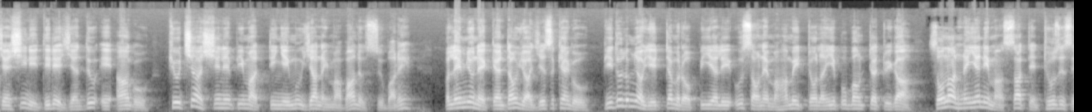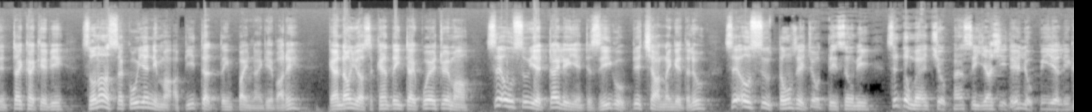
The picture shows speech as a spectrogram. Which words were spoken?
ကြန့်ရှိနေသေးတဲ့ရန်သူအင်အားကိုဖြိုချရှင်းလင်းပြီးမှတည်ငြိမ်မှုရနိုင်မှာပါလို့ဆိုပါတယ်ပလင်းမြို့နယ်ကန်တောက်ရွာရဲစခန်းကိုပြည်သူ့လူမျိုးရေးတပ်မတော် PLA ဦးဆောင်တဲ့မဟာမိတ်တော်လှန်ရေးပူးပေါင်းတပ်တွေကဇွန်လ2ရက်နေ့မှာစတင်ထိုးစစ်ဆင်တိုက်ခိုက်ခဲ့ပြီးဇွန်လ19ရက်နေ့မှာအပြည့်သက်သိမ်းပိုက်နိုင်ခဲ့ပါတယ်ကန်တောက်ရွာစခန်းသိမ်းတိုက်ပွဲအတွင်းမှာစစ်အုပ်စုရဲ့တိုက်လေရင်တစည်းကိုပစ်ချနိုင်ခဲ့တယ်လို့ စစ်အုပ်စု30ကျော်တေဆုံးပြီးစစ်တုံးပန်းအချုပ်ဖမ်းဆီးရရှိတယ်လို့ PLA က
